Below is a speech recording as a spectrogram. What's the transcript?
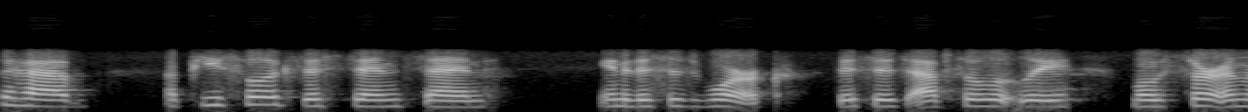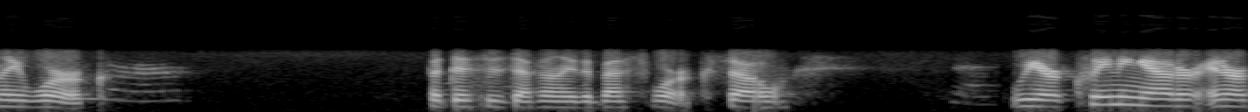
to have a peaceful existence and you know this is work. This is absolutely most certainly work. But this is definitely the best work. So we are cleaning out our inner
